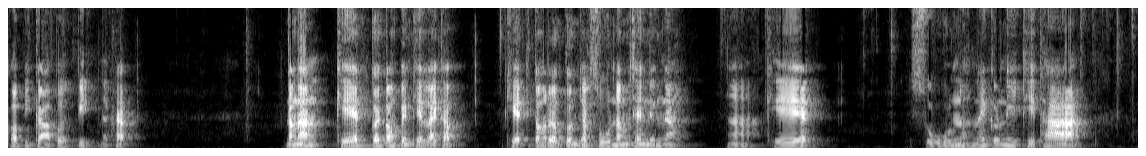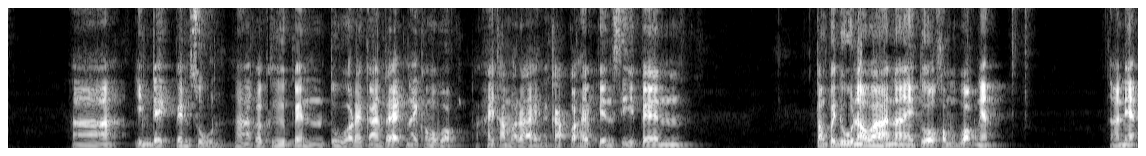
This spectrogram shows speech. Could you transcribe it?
ก็ปีกาเปิดปิดนะครับ ดังนั้นเคสก็ต้องเป็นเคสอะไรครับ เคสต้องเริ่มต้นจากศูนย์นะไม่ใช่หนึ่งนะอ่าเคสศูนย์นะในกรณีที่ถ้าอ่าอินเด็กเป็นศูนย์นะก็คือเป็นตัวรายการแรกในคอมบอกให้ทำอะไรนะครับ ก็ให้เปลี่ยนสีเป็น ต้องไปดูนะว่าในตัวคอมบอกเนี่ยอันเนี้ย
